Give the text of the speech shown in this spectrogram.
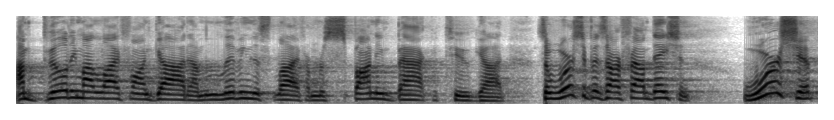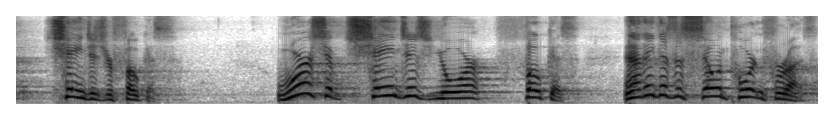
I'm building my life on God. I'm living this life. I'm responding back to God. So, worship is our foundation. Worship changes your focus. Worship changes your focus. And I think this is so important for us.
